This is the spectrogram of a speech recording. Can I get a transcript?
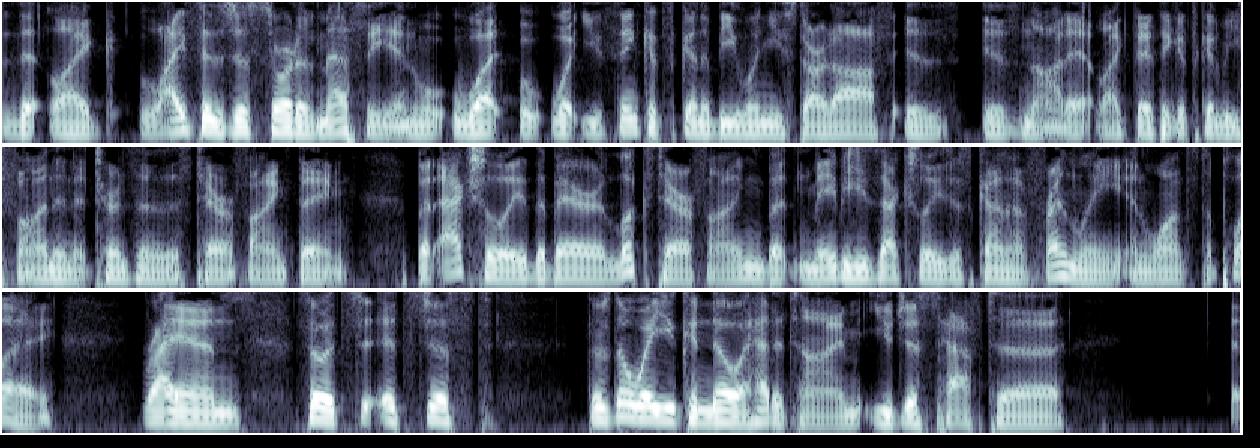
that like life is just sort of messy and what what you think it's going to be when you start off is is not it. Like they think it's going to be fun and it turns into this terrifying thing. But actually the bear looks terrifying but maybe he's actually just kind of friendly and wants to play. Right. and so it's it's just there's no way you can know ahead of time. You just have to uh,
